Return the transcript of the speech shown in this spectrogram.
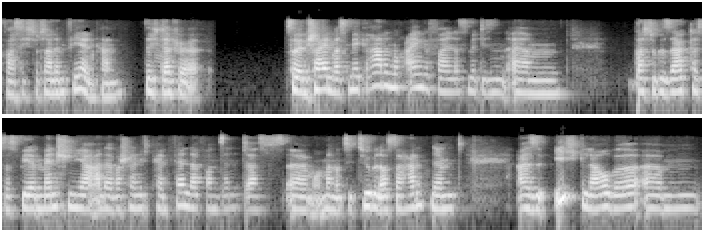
was ich total empfehlen kann, sich mhm. dafür zu entscheiden. Was mir gerade noch eingefallen ist mit diesen, ähm, was du gesagt hast, dass wir Menschen ja alle wahrscheinlich kein Fan davon sind, dass ähm, man uns die Zügel aus der Hand nimmt. Also ich glaube, ähm,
